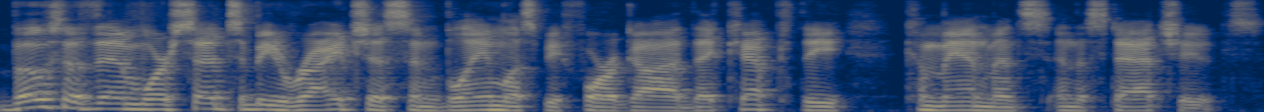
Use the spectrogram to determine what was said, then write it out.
Both of them were said to be righteous and blameless before God. They kept the commandments and the statutes.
